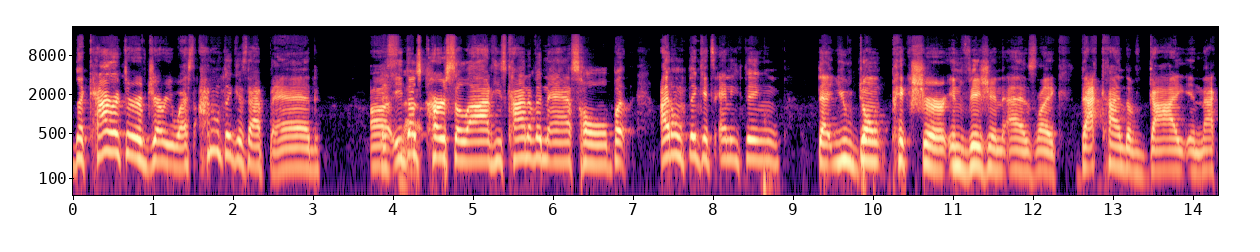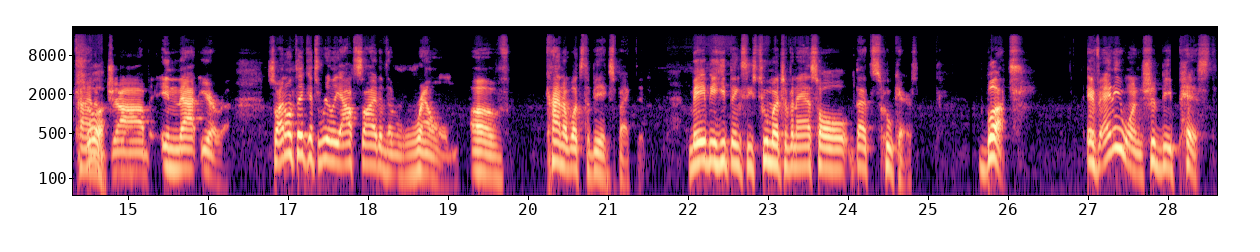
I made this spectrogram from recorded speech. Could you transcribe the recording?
the character of Jerry West, I don't think is that bad Uh, he not. does curse a lot. He's kind of an asshole, but I don't think it's anything that you don't picture, envision as like that kind of guy in that kind Sure. of job in that era. So I don't think it's really outside of the realm of kind of what's to be expected. Maybe he thinks he's too much of an asshole. That's who cares. But if anyone should be pissed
